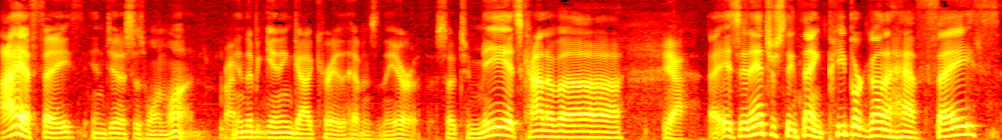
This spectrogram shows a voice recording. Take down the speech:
I have faith in Genesis 1 1. Right. In the beginning, God created the heavens and the earth. So to me, it's kind of a Yeah. it's an interesting thing. People are going to have faith,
